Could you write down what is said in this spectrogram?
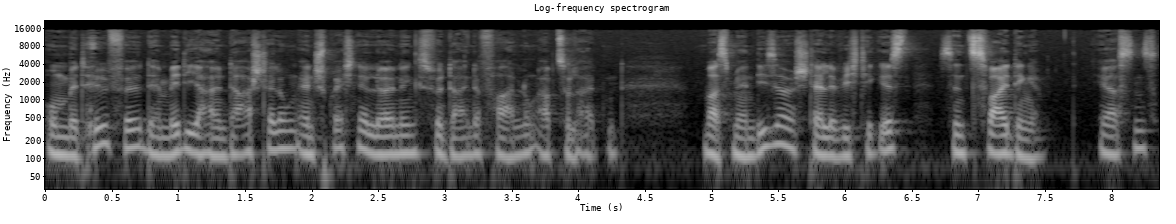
um mit Hilfe der medialen Darstellung entsprechende Learnings für deine Verhandlung abzuleiten. Was mir an dieser Stelle wichtig ist, sind zwei Dinge. Erstens,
